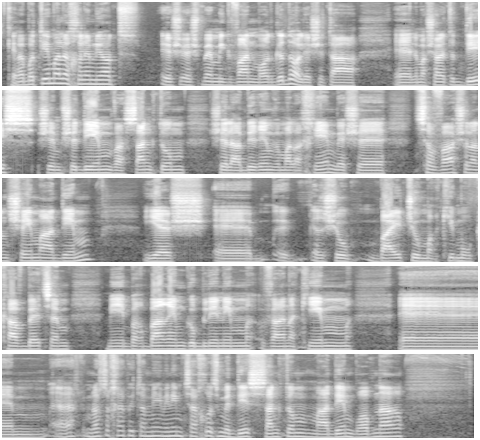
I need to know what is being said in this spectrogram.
כן. והבתים האלה יכולים להיות, יש, יש בהם מגוון מאוד גדול, יש את ה, אה, למשל את הדיס שהם שדים והסנקטום של האבירים ומלאכים, יש אה, צבא של אנשי מאדים, יש אה, איזשהו בית שהוא מרכיב, מורכב בעצם מברברים, גובלינים וענקים. אני לא זוכר פתאום מי נמצא חוץ מדיס, סנקטום, מאדים, ברובנר.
